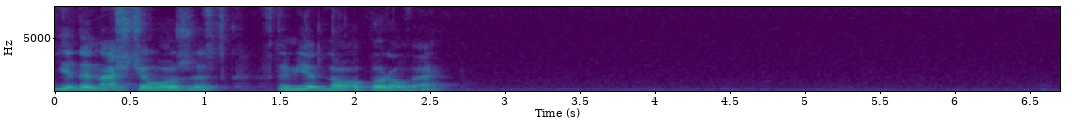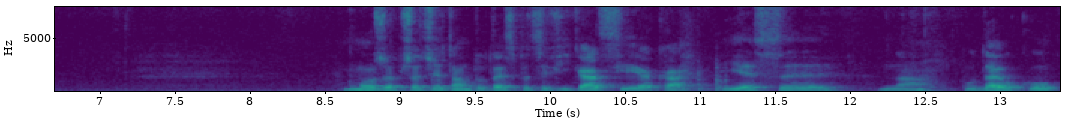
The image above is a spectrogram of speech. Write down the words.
11 łożysk, w tym jedno oporowe. Może przeczytam tutaj specyfikację, jaka jest y, na pudełku.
